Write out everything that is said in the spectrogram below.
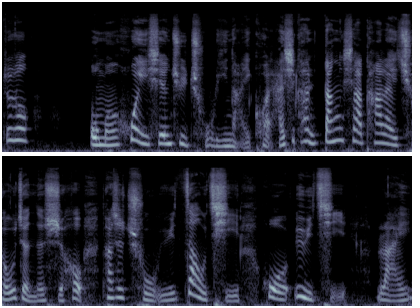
就是说我们会先去处理哪一块，还是看当下他来求诊的时候，他是处于躁期或郁期来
